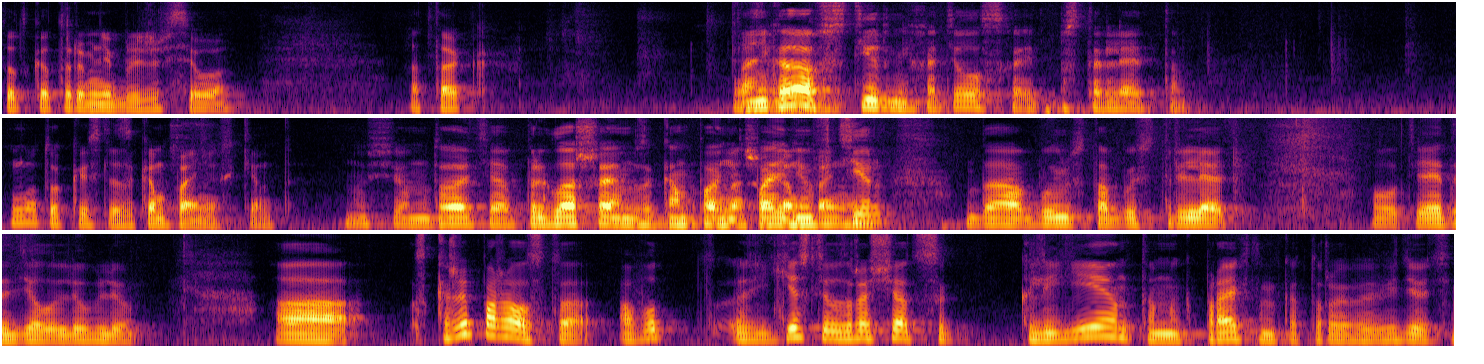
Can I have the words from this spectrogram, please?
тот, который мне ближе всего. А так... А никогда в стир не хотела сходить, пострелять там? Ну, только если за компанию с кем-то. Ну все, мы тогда тебя приглашаем за компанию, нашу поедем в компанию. тир, да, будем с тобой стрелять. Вот, я это дело люблю. А, скажи, пожалуйста, а вот э, если возвращаться к клиентам и к проектам, которые вы ведете,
